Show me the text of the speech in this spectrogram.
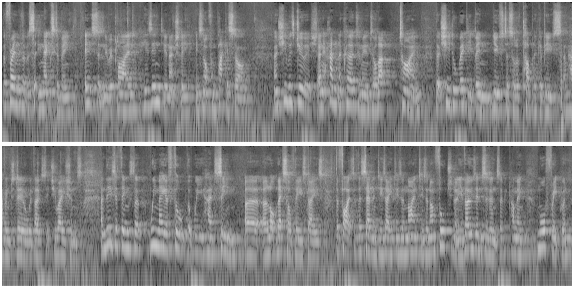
The friend that was sitting next to me instantly replied, He's Indian actually, he's not from Pakistan. And she was Jewish, and it hadn't occurred to me until that time that she'd already been used to sort of public abuse and having to deal with those situations. And these are things that we may have thought that we had seen uh, a lot less of these days, the fights of the 70s, 80s, and 90s. And unfortunately, those incidents are becoming more frequent,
